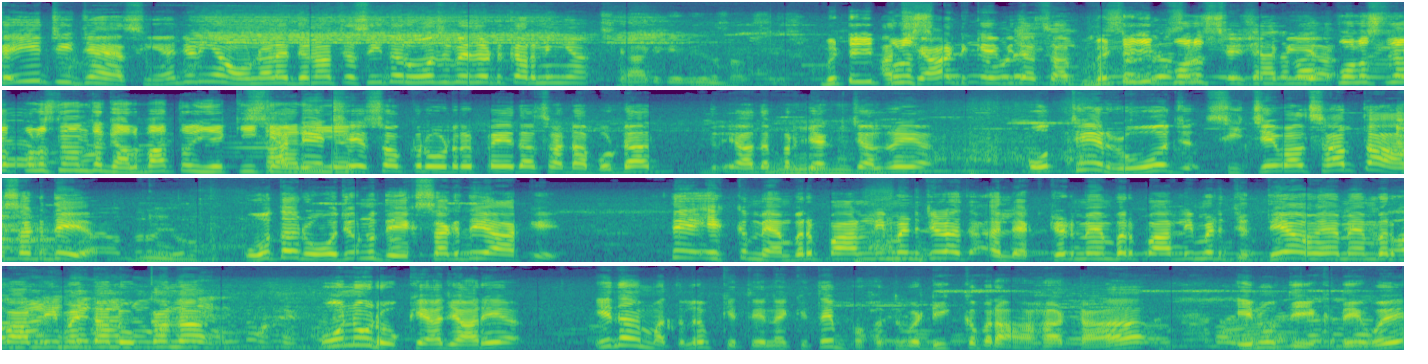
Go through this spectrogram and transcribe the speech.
ਕਈ ਚੀਜ਼ਾਂ ਐਸੀਆਂ ਜਿਹੜੀਆਂ ਆਉਣ ਵਾਲੇ ਦਿਨਾਂ ਚ ਅਸੀਂ ਤਾਂ ਰੋਜ਼ ਵਿਜ਼ਿਟ ਕਰਨੀਆਂ। ਛਾੜ ਕੇ ਵੀ ਸਭ ਬਿੱਟੂ ਜੀ ਪੁਲਿਸ 66 ਕੇਵੀ ਦਾ sub Bittu ji police station ਵੀ ਆ। ਪੁਲਿਸ ਦਾ ਪੁਲਿਸ ਨਾਲ ਤਾਂ ਗੱਲਬਾਤ ਹੋਈ ਹੈ ਕੀ ਕਹਿ ਰਹੀ ਹੈ? 650 ਕਰੋੜ ਰੁਪਏ ਦਾ ਸਾਡਾ ਬੁੱਢਾ ਦਰਿਆ ਦਾ ਪ੍ਰੋਜੈਕਟ ਚੱਲ ਰਿਹਾ। ਉੱਥੇ ਰੋਜ਼ ਸੀਚੇਵਾਲ ਸਾਹਿਬ ਤਾਂ ਆ ਸਕਦੇ ਆ। ਉਹ ਤਾਂ ਰੋਜ਼ ਉਹਨੂੰ ਦੇਖ ਸਕਦੇ ਆ ਕੇ। ਤੇ ਇੱਕ ਮੈਂਬਰ ਪਾਰਲੀਮੈਂਟ ਜਿਹੜਾ ਇਲੈਕਟਿਡ ਮੈਂਬਰ ਪਾਰਲੀਮੈਂਟ ਜਿੱਤਿਆ ਹੋਇਆ ਮੈਂਬਰ ਪਾਰਲੀਮੈਂਟ ਆ ਲੋਕਾਂ ਦਾ ਉਹਨੂੰ ਰੋਕਿਆ ਜਾ ਰਿਹਾ। ਇਹਦਾ ਮਤਲਬ ਕਿਤੇ ਨਾ ਕਿਤੇ ਬਹੁਤ ਵੱਡੀ ਘਬਰਾਹਟ ਆ ਇਹਨੂੰ ਦੇਖਦੇ ਹੋਏ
